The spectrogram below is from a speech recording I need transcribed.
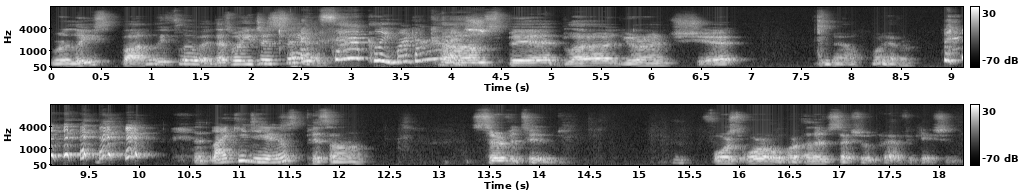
Release bodily fluid. That's what you just said. Exactly. My Cum, gosh. spit, blood, urine, shit. You know, whatever. Like you do. Just piss on them. Servitude. Forced oral or other sexual gratification.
